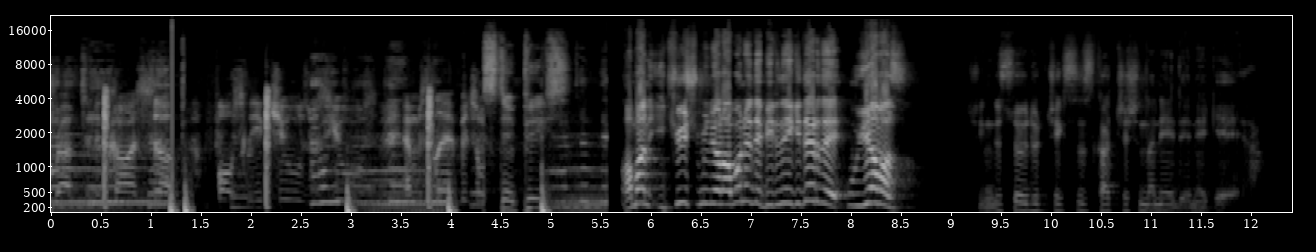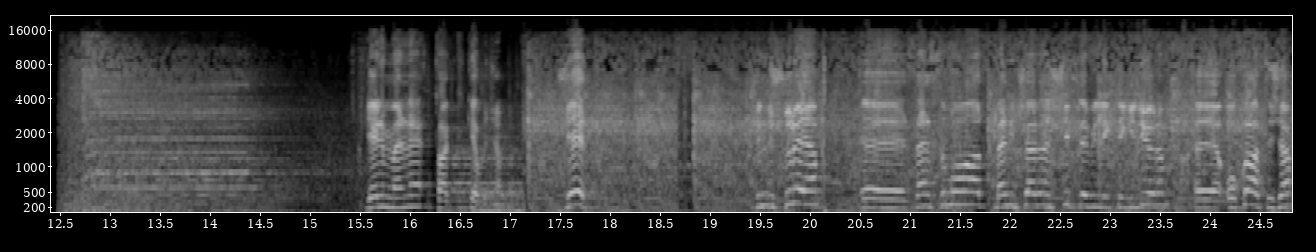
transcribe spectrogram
Trapped in the concept, falsely accused, was used, and misled, bitch. I'm Rest in peace. Aman 2-3 milyon abone de birine gider de uyuyamaz. Şimdi sövdürteceksiniz kaç yaşında ne DNG ya. Gelin benimle taktik yapacağım. Jet. Şimdi şuraya eee sen smoke at ben içeriden shiftle birlikte gidiyorum. Eee oku atacağım.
